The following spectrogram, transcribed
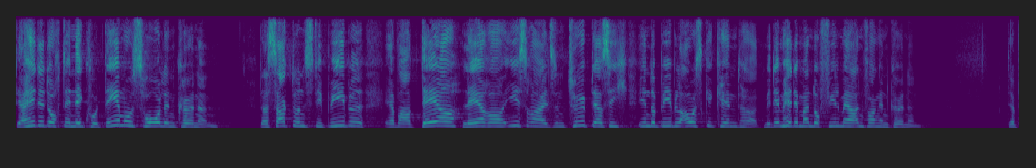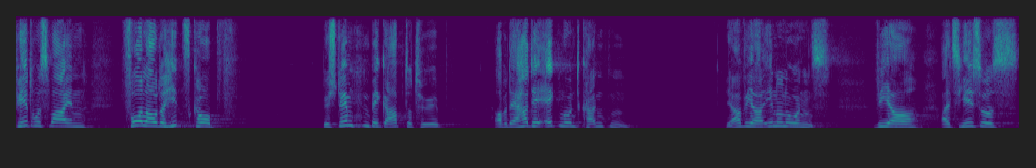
Der hätte doch den Nikodemus holen können. Das sagt uns die Bibel, er war der Lehrer Israels, ein Typ, der sich in der Bibel ausgekennt hat. Mit dem hätte man doch viel mehr anfangen können. Der Petrus war ein vorlauter Hitzkopf, bestimmt ein begabter Typ, aber der hatte Ecken und Kanten. Ja, wir erinnern uns, wie er, als Jesus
